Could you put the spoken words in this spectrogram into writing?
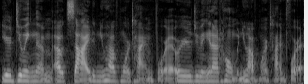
you're doing them outside and you have more time for it or you're doing it at home and you have more time for it.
